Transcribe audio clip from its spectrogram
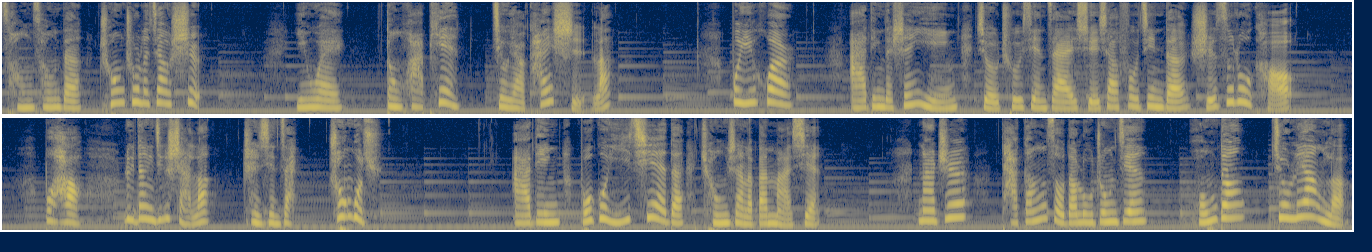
匆匆地冲出了教室，因为动画片就要开始了。不一会儿，阿丁的身影就出现在学校附近的十字路口。不好，绿灯已经闪了，趁现在冲过去！阿丁不顾一切地冲上了斑马线，哪知他刚走到路中间，红灯就亮了。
